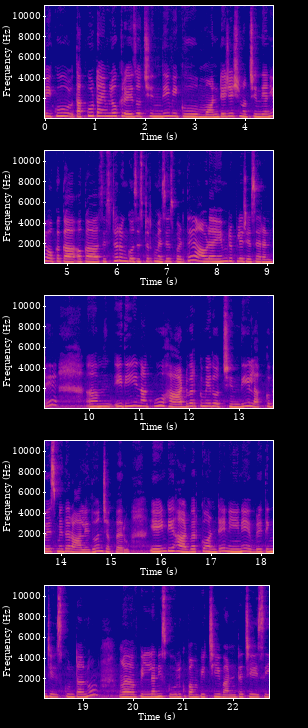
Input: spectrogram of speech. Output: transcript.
మీకు తక్కువ టైంలో క్రేజ్ వచ్చింది మీకు మానిటైజేషన్ వచ్చింది అని ఒక ఒక సిస్టర్ ఇంకో సిస్టర్కి మెసేజ్ పెడితే ఆవిడ ఏం రిప్లై చేశారంటే ఇది నాకు హార్డ్ వర్క్ మీద వచ్చింది లక్ బేస్ మీద రాలేదు అని చెప్పారు. ఏంటి హార్డ్ వర్క్ అంటే నేనే ఎవ్రీథింగ్ చేసుకుంటాను. పిల్లని స్కూల్కి పంపించి వంట చేసి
